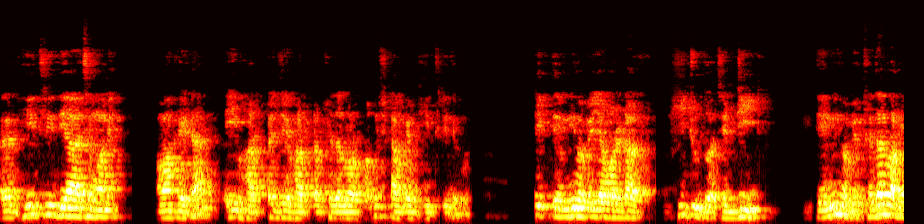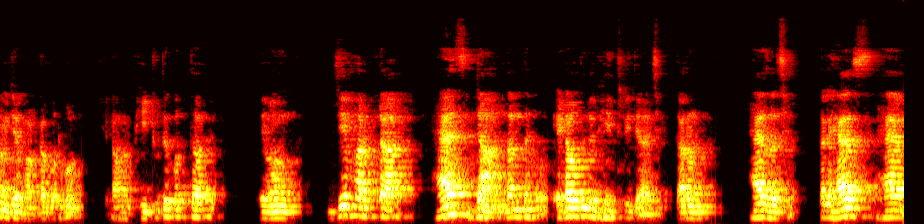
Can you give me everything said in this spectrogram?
তাহলে ভি থ্রি দেওয়া আছে মানে আমাকে এটা, এই ভার্বটা যে ভার্বটা ফেজাল ভার্ব হবে, সেটা আমাকে ভি থ্রিতে করতে হবে ঠিক তেমনিভাবে যেমন এটা ভি টু তো আছে ডি তেমনিভাবে ফেজাল ভার্ব আমি যে ভার্বটা করব, সেটা আমার ভি টুতে করতে হবে। এবং যে ভার্বটা হ্যাজ ডান ডান দেখো, এটাও কিন্তু ভি থ্রিতে আছে, কারণ হ্যাজ আছে। তাহলে হ্যাজ হ্যাভ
